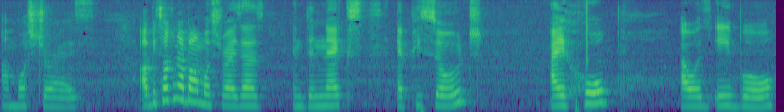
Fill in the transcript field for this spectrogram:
and moisturize. I'll be talking about moisturizers in the next episode. I hope I was able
